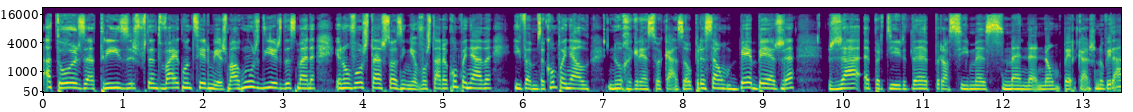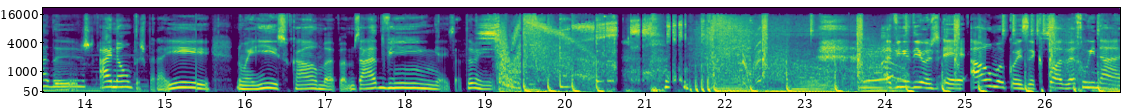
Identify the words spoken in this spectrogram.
atores, atrizes, portanto vai acontecer mesmo. Alguns dias da semana eu não vou estar sozinha, vou estar acompanhada e vamos acompanhá-lo no regresso a casa. A Operação Bebeja, já a partir da próxima semana. Não perca as novidades. Ai não, pois espera aí, não é isso, calma, vamos à adivinha, exatamente. A vinha de hoje é: há uma coisa que pode arruinar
